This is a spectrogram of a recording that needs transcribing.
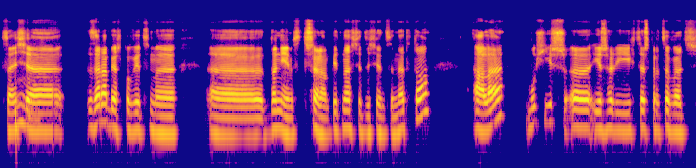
W sensie hmm. zarabiasz powiedzmy, e, no nie wiem, strzelam 15 tysięcy netto, ale musisz, e, jeżeli chcesz pracować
